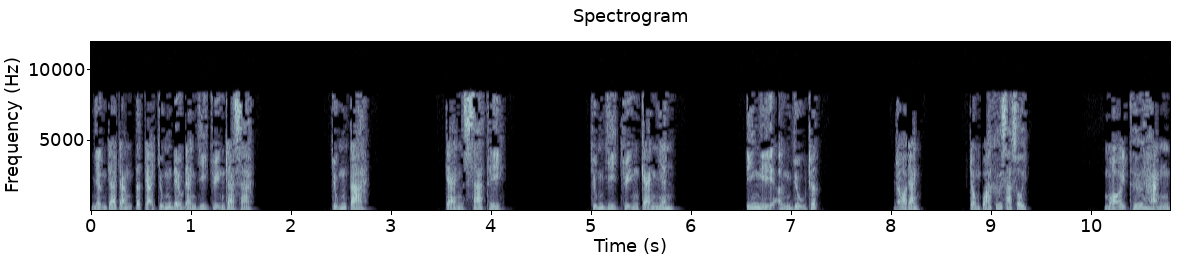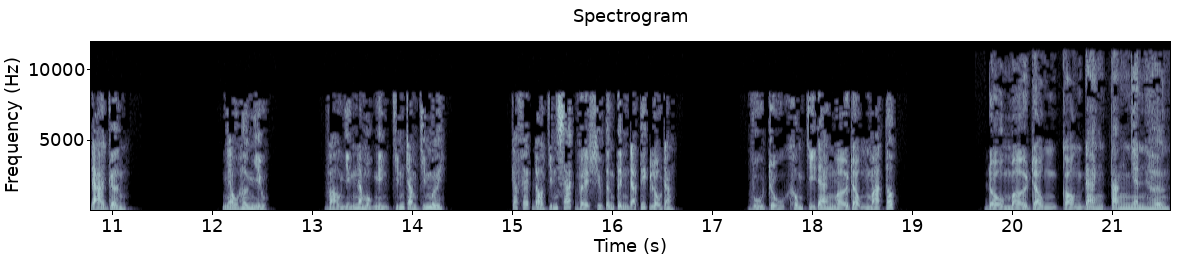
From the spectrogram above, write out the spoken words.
nhận ra rằng tất cả chúng đều đang di chuyển ra xa. Chúng ta càng xa thì chúng di chuyển càng nhanh. Ý nghĩa ẩn dụ rất rõ ràng. Trong quá khứ xa xôi, mọi thứ hẳn đã gần nhau hơn nhiều. Vào những năm 1990, các phép đo chính xác về siêu tân tinh đã tiết lộ rằng vũ trụ không chỉ đang mở rộng mà tốc độ mở rộng còn đang tăng nhanh hơn.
